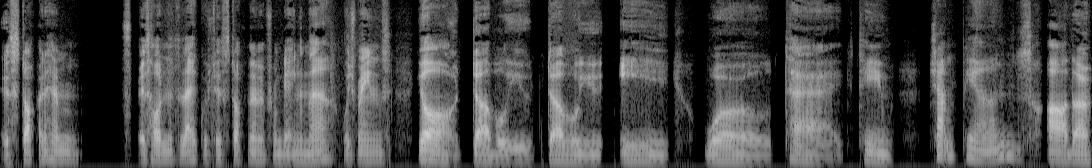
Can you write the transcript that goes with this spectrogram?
is stopping him, is holding his leg, which is stopping him from getting in there, which means your WWE World Tag Team Champions are the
